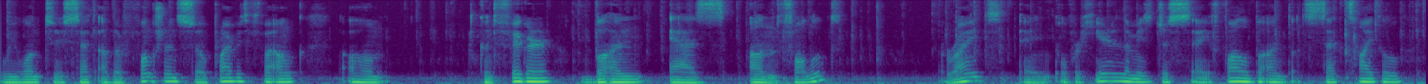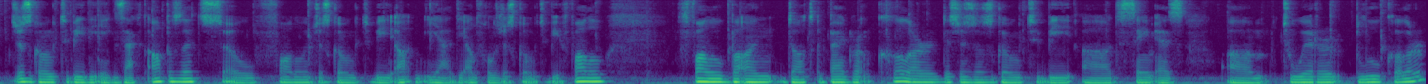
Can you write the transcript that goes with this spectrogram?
we want to set other functions so private func um, configure button as unfollowed right? And over here let me just say follow button dot set title just going to be the exact opposite. So follow just going to be uh, yeah the unfollow just going to be follow follow button dot background color. This is just going to be uh, the same as um, Twitter blue color.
